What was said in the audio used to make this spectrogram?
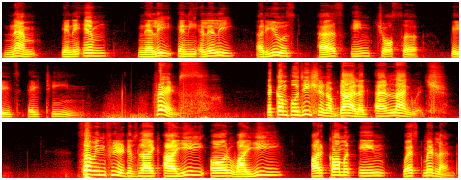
nem NAM, Nelly, NELLE are used as in Chaucer, page 18. Friends, the composition of dialogue and language. Some infinitives like IE or YE are common in West Midland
